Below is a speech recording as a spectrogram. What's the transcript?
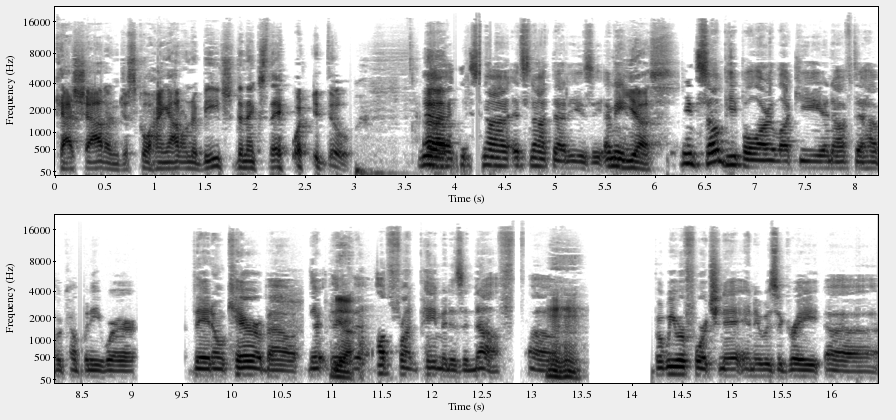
cash out and just go hang out on the beach the next day? What do you do? yeah, um, it's not, it's not that easy. I mean, yes. I mean, some people are lucky enough to have a company where they don't care about the, the, Yeah. the upfront payment is enough. Um, Mhm. But we were fortunate, and it was a great, uh,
